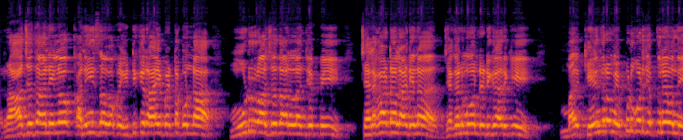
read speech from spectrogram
రాజధానిలో కనీసం ఒక ఇటుకి రాయి పెట్టకుండా మూడు రాజధానులు అని చెప్పి చెలగాటలాడిన జగన్మోహన్ రెడ్డి గారికి కేంద్రం ఎప్పుడు కూడా చెప్తూనే ఉంది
